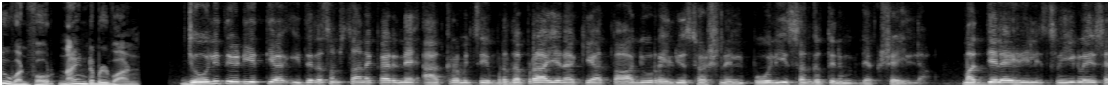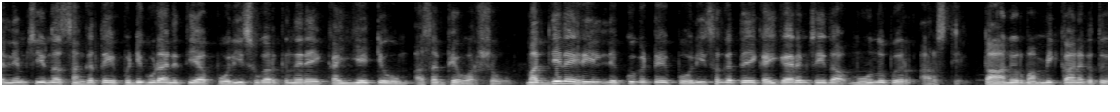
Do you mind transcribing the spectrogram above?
two one four nine double one. ജോലി തേടിയെത്തിയ ഇതര സംസ്ഥാനക്കാരനെ ആക്രമിച്ച് മൃതപ്രായനാക്കിയ താനൂർ റെയിൽവേ സ്റ്റേഷനിൽ പോലീസ് സംഘത്തിനും രക്ഷയില്ല. മദ്യലഹരിയിൽ സ്ത്രീകളെ ശല്യം ചെയ്യുന്ന സംഘത്തെ പിടികൂടാനെത്തിയ പോലീസുകാർക്ക് നേരെ കയ്യേറ്റവും അസഭ്യവർഷവും മദ്യലഹരിയിൽ ലക്കുകെട്ട് പോലീസ് സംഘത്തെ കൈകാര്യം ചെയ്ത മൂന്ന് പേർ അറസ്റ്റിൽ. താനൂർ മമ്മിക്കാനകത്ത്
